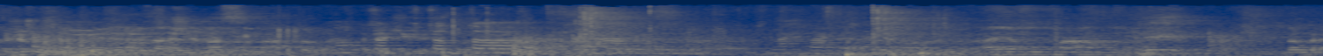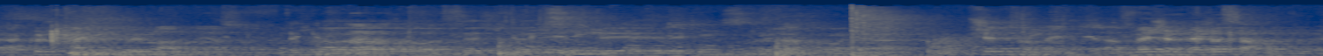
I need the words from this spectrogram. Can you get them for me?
Akože už začnem asi matovať. No tak toto... A ja mu mám. Dobre, akože veja, veja essa rua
